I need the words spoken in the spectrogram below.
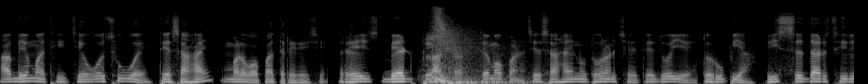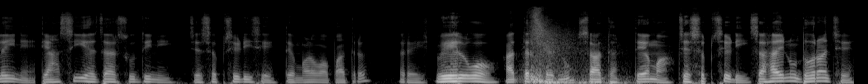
આ બેમાંથી જે ઓછું હોય તે સહાય મળવાપાત્ર રહેશે. રેઝ બેડ પ્લાન્ટર તેમાં પણ જે સહાયનું ધોરણ છે તે જોઈએ તો રૂપિયા વીસ હજારથી લઈને ત્યાંસી હજાર સુધીની જે સબસિડી છે તે મળવાપાત્ર રહેશે. વહેલવો આંતરખેડનું સાધન. તેમાં જે સબસિડી સહાયનું ધોરણ છે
